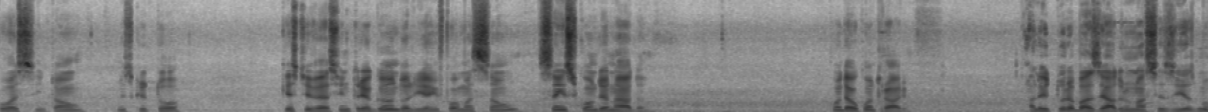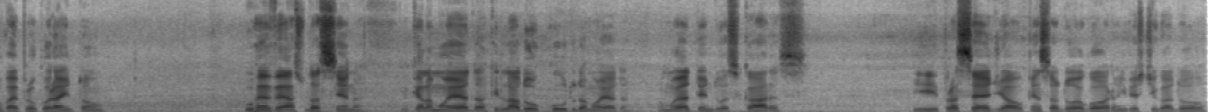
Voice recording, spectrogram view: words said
fosse, então, um escritor que estivesse entregando ali a informação sem esconder nada, quando é o contrário. A leitura baseada no narcisismo vai procurar então o reverso da cena, aquela moeda, aquele lado oculto da moeda. A moeda tem duas caras e procede ao pensador agora, investigador,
